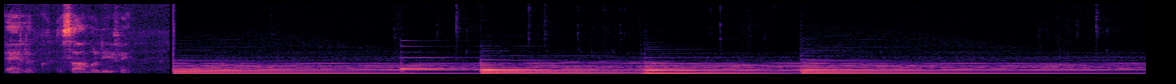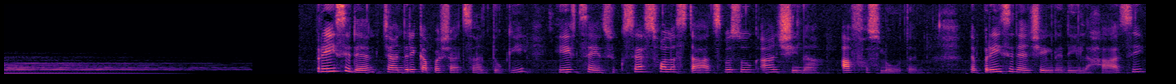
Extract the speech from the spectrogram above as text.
eigenlijk de samenleving. President Chandrika Prasad Santokhi heeft zijn succesvolle staatsbezoek aan China afgesloten. De presidentiële delegatie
